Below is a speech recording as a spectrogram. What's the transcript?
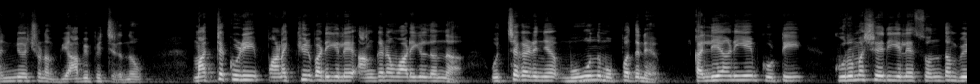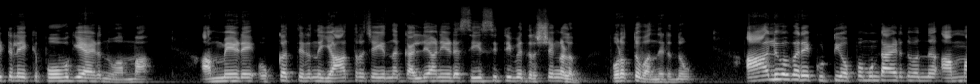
അന്വേഷണം വ്യാപിപ്പിച്ചിരുന്നു. മറ്റക്കുഴി പണക്കുരുപടിയിലെ അങ്കണവാടിയിൽ നിന്ന് ഉച്ചകഴിഞ്ഞ് മൂന്ന് മുപ്പതിന് കല്യാണിയെയും കൂട്ടി കുറുമശ്ശേരിയിലെ സ്വന്തം വീട്ടിലേക്ക് പോവുകയായിരുന്നു അമ്മ. അമ്മയുടെ ഒക്കത്തിരുന്ന് യാത്ര ചെയ്യുന്ന കല്യാണിയുടെ സി സി ടി വി ദൃശ്യങ്ങളും പുറത്തു വന്നിരുന്നു. ആലുവ വരെ കുട്ടി ഒപ്പമുണ്ടായിരുന്നുവെന്ന് അമ്മ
